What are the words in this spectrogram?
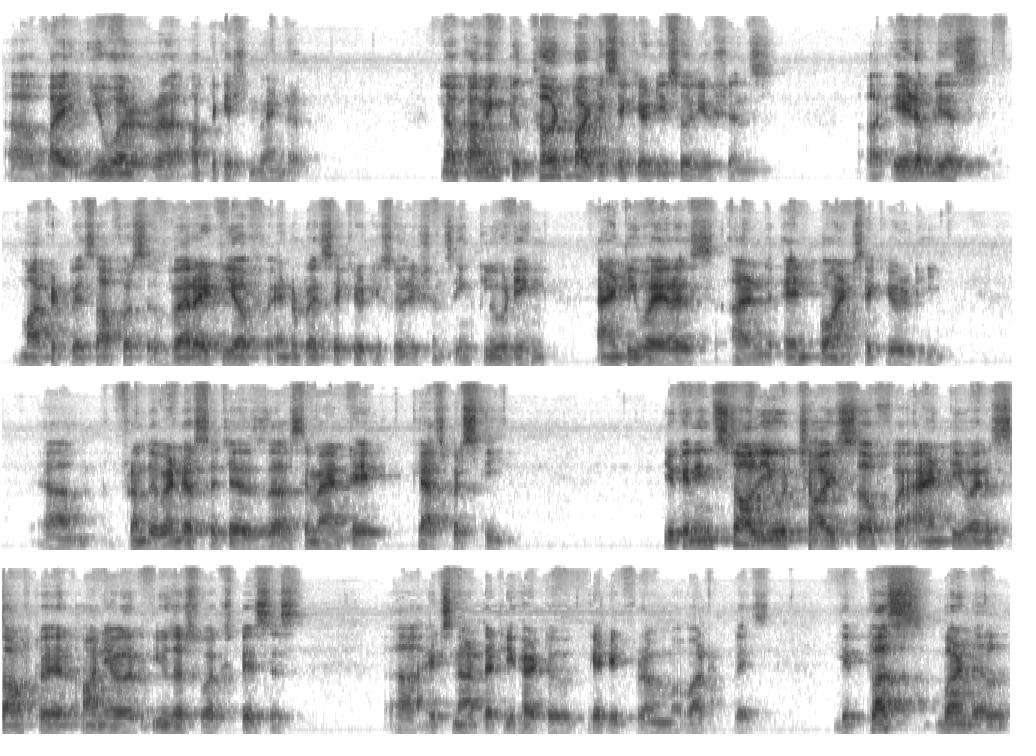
uh, by your uh, application vendor. Now, coming to third-party security solutions, uh, AWS Marketplace offers a variety of enterprise security solutions, including antivirus and endpoint security um, from the vendors such as uh, Symantec, Kaspersky. You can install your choice of antivirus software on your users' workspaces. Uh, it's not that you have to get it from Marketplace. The Plus bundle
